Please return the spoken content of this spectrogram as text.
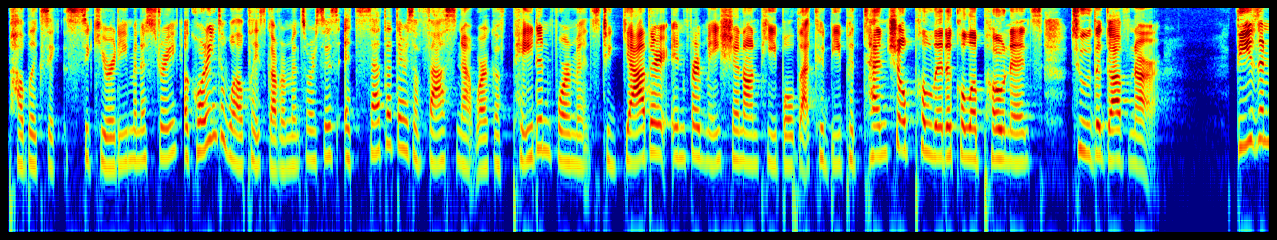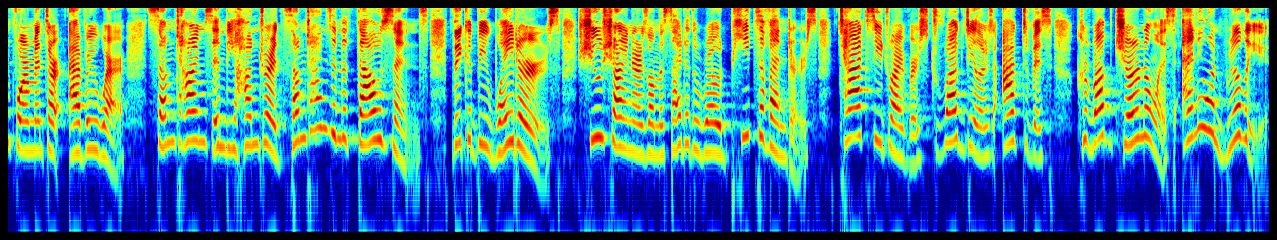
Public Se- Security Ministry. According to well placed government sources, it's said that there's a vast network of paid informants to gather information on people that could be potential political opponents to the governor. These informants are everywhere, sometimes in the hundreds, sometimes in the thousands. They could be waiters, shoe shiners on the side of the road, pizza vendors, taxi drivers, drug dealers, activists, corrupt journalists, anyone really.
